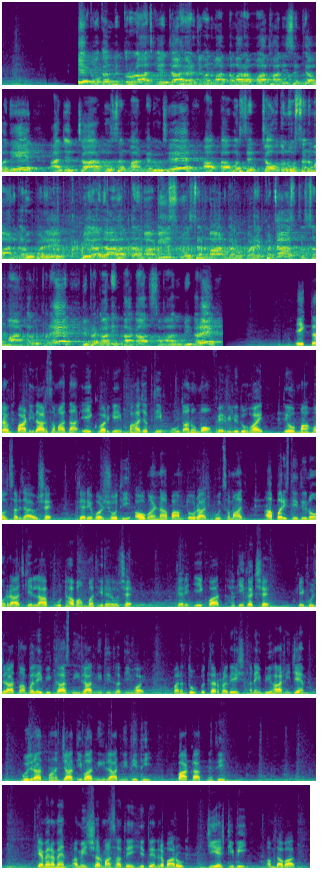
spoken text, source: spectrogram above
મિત્રો, રાજકીય જાહેર જીવનમાં તમારા માથાની સંખ્યા વધી. આજે ચારનું સન્માન કર્યું છે. આવતા વર્ષે ચૌદનું સન્માન કરવું પડે. બે હજાર સત્તરમાં વીસનું સન્માન કરવું પડે. પચાસનું સન્માન કરવું પડે. એ પ્રકારની તાકાત સમાજ ઊભી કરે. એક તરફ પાટીદાર સમાજના એક વર્ગે ભાજપથી પોતાનું મોં ફેરવી લીધું હોય તેવો માહોલ સર્જાયો છે. ત્યારે વર્ષોથી અવગણના પામતો રાજપૂત સમાજ આ પરિસ્થિતિનો રાજકીય લાભ ઉઠાવવા મથી રહ્યો છે. ત્યારે એક વાત હકીકત છે કે ગુજરાતમાં ભલે વિકાસની રાજનીતિ થતી હોય, પરંતુ ઉત્તર પ્રદેશ અને બિહારની જેમ ગુજરાત પણ જાતિવાદની રાજનીતિથી બાકાત નથી. કેમેરામેન અમિત શર્મા સાથે હિતેન્દ્ર બારોટ, જીએસટીવી, અમદાવાદ.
